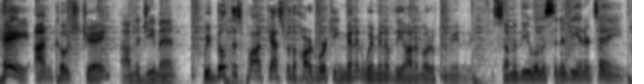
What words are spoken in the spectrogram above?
Hey, I'm Coach J. I'm the G Man. We've built this podcast for the hardworking men and women of the automotive community. Some of you will listen and be entertained.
